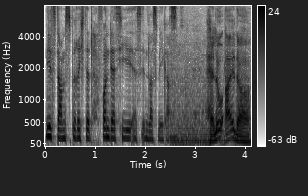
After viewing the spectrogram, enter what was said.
Nils Dams berichtet von der CES in Las Vegas. Hello Ida.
